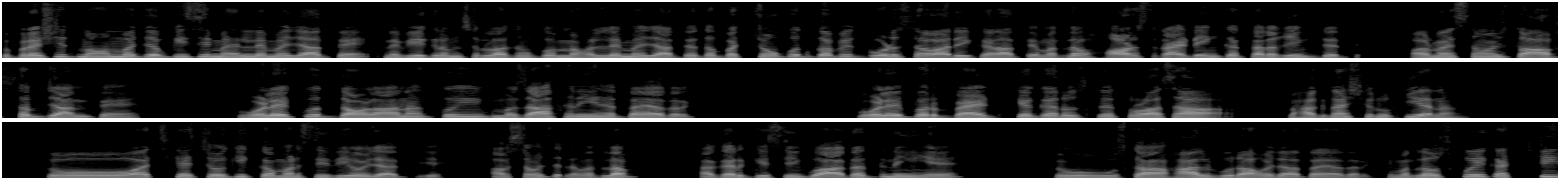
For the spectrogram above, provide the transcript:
तो प्रेषित मोहम्मद जब किसी महल्ले में जाते हैं, नबी अक्रम सल्लल्लाहु को मोहल्ले में जाते हैं तो बच्चों को कभी घुड़सवारी कराते हैं मतलब हॉर्स राइडिंग का तरगीब देते और मैं समझता तो आप सब जानते हैं, घोड़े को दौड़ाना कोई मज़ाक नहीं रहता, याद रखिए। घोड़े पर बैठ के अगर उसने थोड़ा सा भागना शुरू किया ना तो अच्छे अच्छों की कमर सीधी हो जाती है। आप समझ रहे मतलब अगर किसी को आदत नहीं है तो उसका हाल बुरा हो जाता है याद रखिए मतलब उसको एक अच्छी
